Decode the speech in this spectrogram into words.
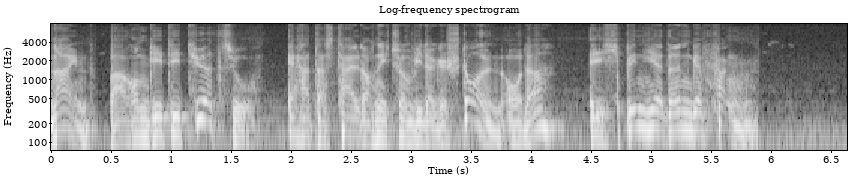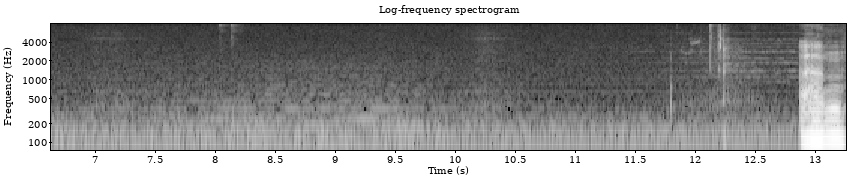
Nein, warum geht die Tür zu? Er hat das Teil doch nicht schon wieder gestohlen, oder? Ich bin hier drin gefangen. Ähm.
